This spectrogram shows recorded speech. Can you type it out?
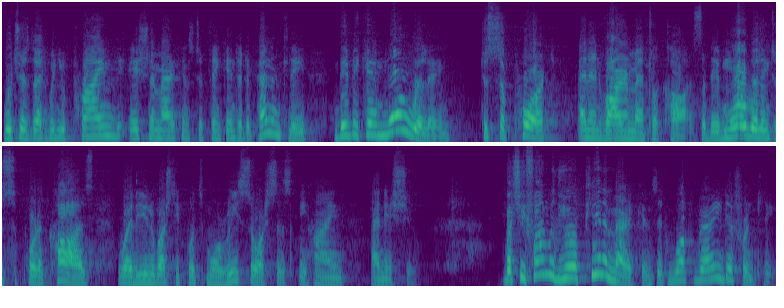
which is that when you prime the Asian Americans to think interdependently, they became more willing to support an environmental cause. So they're more willing to support a cause where the university puts more resources behind an issue. But she found with European Americans, it worked very differently.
